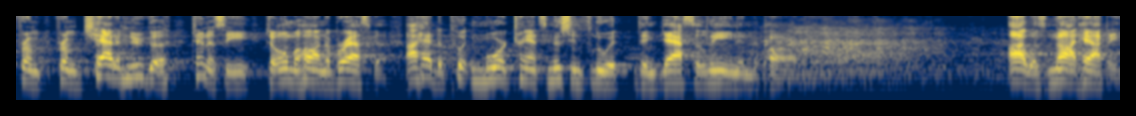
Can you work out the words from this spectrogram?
from, from Chattanooga, Tennessee to Omaha, Nebraska. I had to put more transmission fluid than gasoline in the car. I was not happy.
